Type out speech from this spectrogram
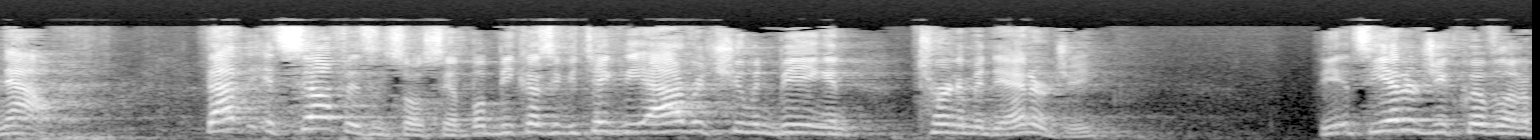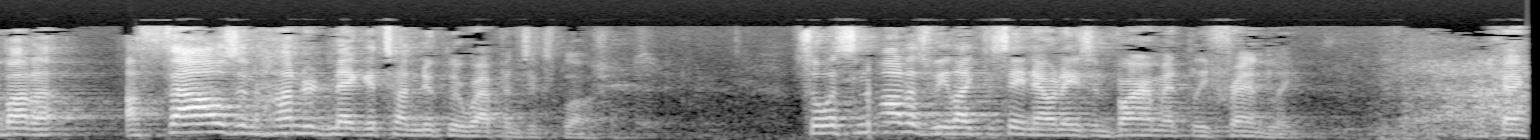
Now, that itself isn't so simple because if you take the average human being and turn him into energy, the, it's the energy equivalent of about a a thousand hundred megaton nuclear weapons explosions. So it's not, as we like to say nowadays, environmentally friendly. Okay?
